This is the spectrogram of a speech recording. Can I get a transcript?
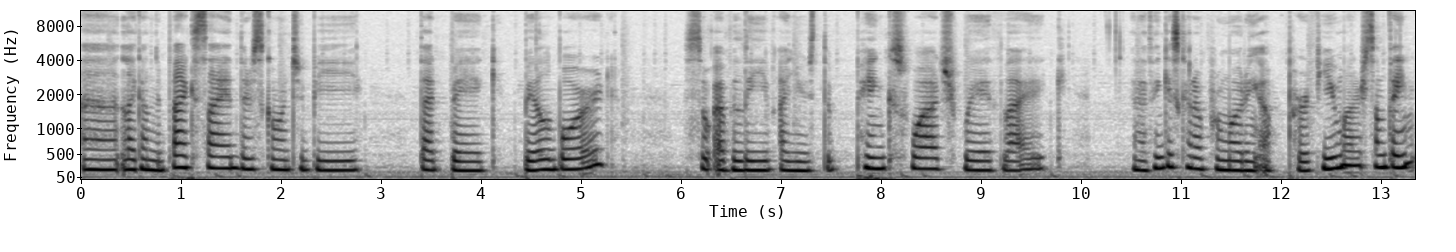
uh, like on the back side there's going to be that big billboard. So I believe I used the pink swatch with like and I think it's kind of promoting a perfume or something.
